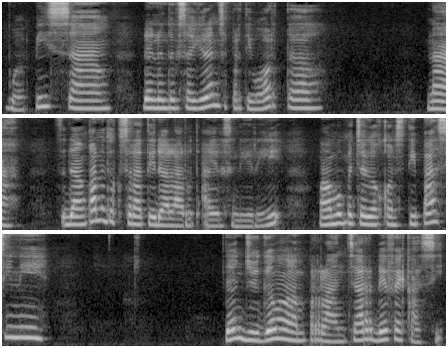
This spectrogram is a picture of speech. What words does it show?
buah pisang, dan untuk sayuran seperti wortel. Nah, sedangkan untuk serat tidak larut air sendiri mampu mencegah konstipasi nih dan juga memperlancar defekasi.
